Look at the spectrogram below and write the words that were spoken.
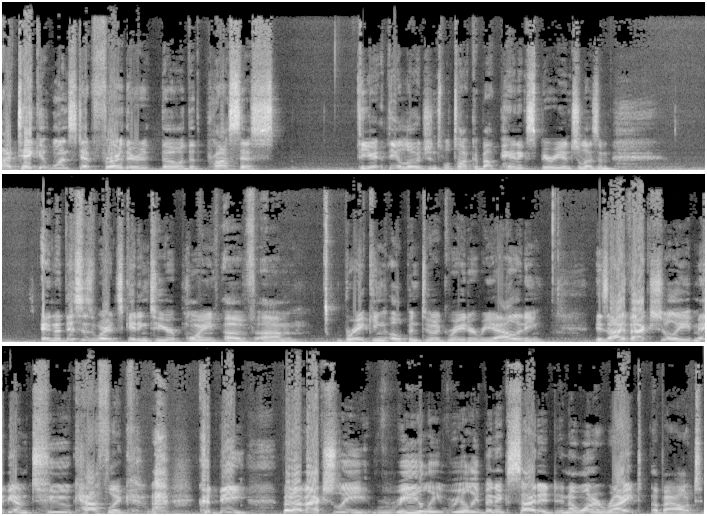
I take it one step further, though, the process the- theologians will talk about pan experientialism. And this is where it's getting to your point of um, breaking open to a greater reality is I've actually, maybe I'm too Catholic, could be, but I've actually really, really been excited and I want to write about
